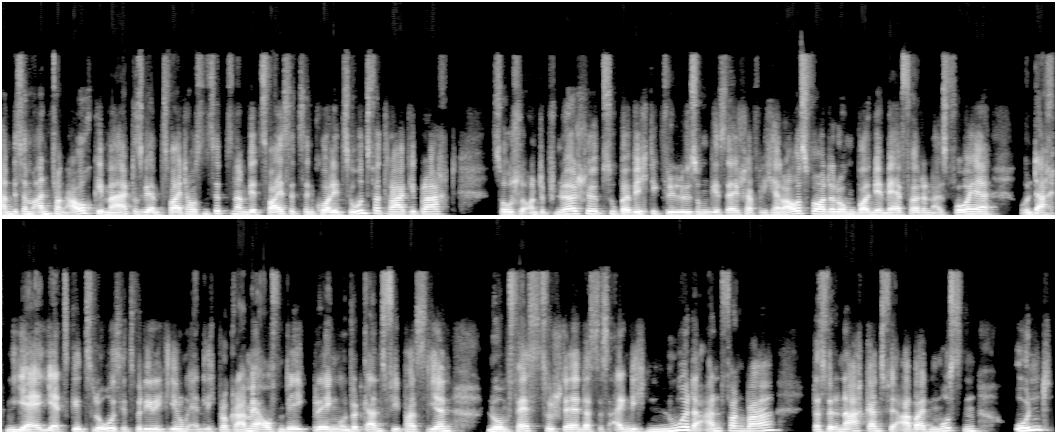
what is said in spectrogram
haben das am Anfang auch gemerkt. Also wir haben 2017 haben wir zwei Sätze in Koalitionsvertrag gebracht Social Entrepreneurship, super wichtig für die Lösung gesellschaftlicher Herausforderungen, wollen wir mehr fördern als vorher? Und dachten, yeah, jetzt geht's los, jetzt wird die Regierung endlich Programme auf den Weg bringen und wird ganz viel passieren, nur um festzustellen, dass das eigentlich nur der Anfang war, dass wir danach ganz viel arbeiten mussten. Und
